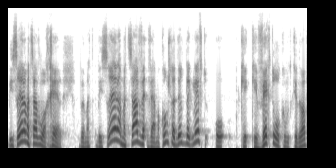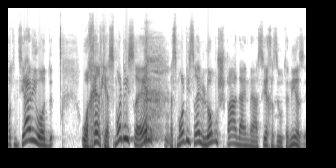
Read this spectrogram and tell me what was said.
בישראל המצב הוא אחר. במת- בישראל המצב והמקום של ה dirtbag left, או כ- כווקטור או כדבר פוטנציאלי, הוא עוד... הוא אחר, כי השמאל בישראל, השמאל בישראל לא מושפע עדיין מהשיח הזהותני הזה.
